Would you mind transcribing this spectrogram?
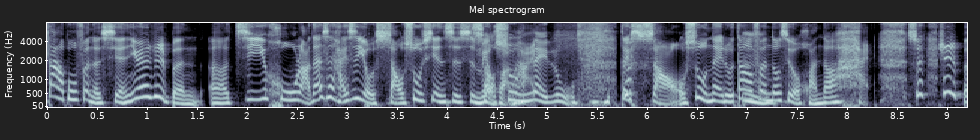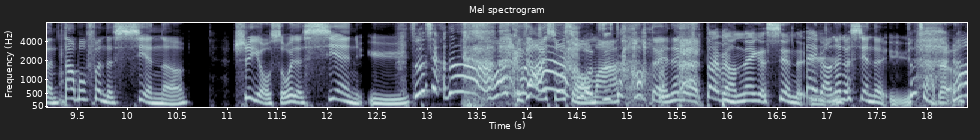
大部分的县，因为日本呃几乎啦，但是还是有少数县市是没有环海，内陆，对，少数内陆，大部分嗯都是有环到海，所以日本大部分的县呢。是有所谓的县鱼，真的假的？你知道我在说什么吗？我知道对，那个 代表那个县的鱼，代表那个县的鱼，真的假的？然后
